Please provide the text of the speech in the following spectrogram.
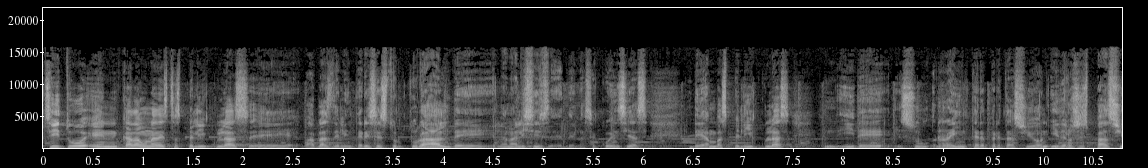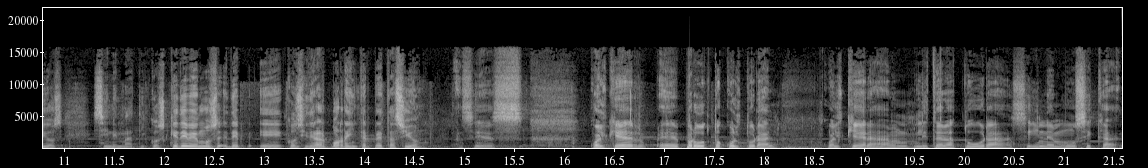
Sí, tú en cada una de estas películas eh, hablas del interés estructural, del análisis de las secuencias de ambas películas y de su reinterpretación y de los espacios cinemáticos. ¿Qué debemos de, eh, considerar por reinterpretación? Así es. Cualquier eh, producto cultural, cualquiera, literatura, cine, música,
